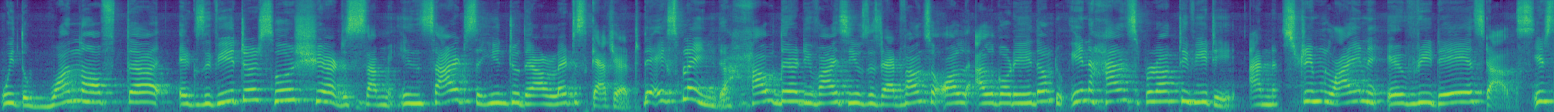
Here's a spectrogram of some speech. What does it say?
with one of the exhibitors who shared some insights into their latest gadget. They explained how their device uses advanced all algorithm to enhance productivity and streamline everyday tasks. It's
